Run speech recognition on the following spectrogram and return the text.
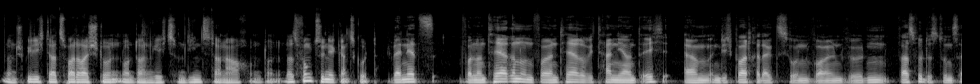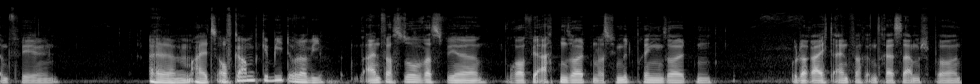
dann spiele ich da zwei, drei Stunden und dann gehe ich zum Dienst danach und dann, das funktioniert ganz gut. Wenn jetzt Volontärinnen und Volontäre wie Tanja und ich ähm, in die Sportredaktion wollen würden, was würdest du uns empfehlen? Ähm, als Aufgabengebiet oder wie? Einfach so, was wir, worauf wir achten sollten, was wir mitbringen sollten. Oder reicht einfach Interesse am Sport?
